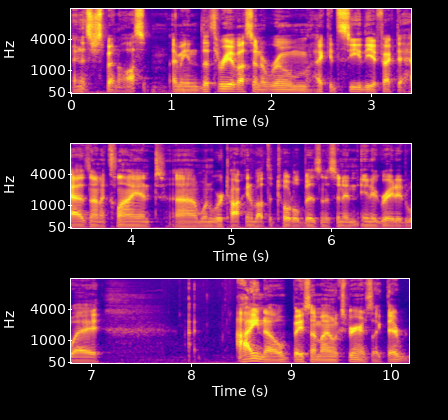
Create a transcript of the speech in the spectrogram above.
and it's just been awesome. I mean, the three of us in a room, I could see the effect it has on a client uh, when we're talking about the total business in an integrated way. I know based on my own experience, like they're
